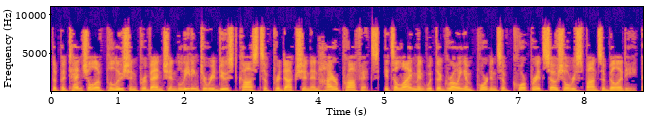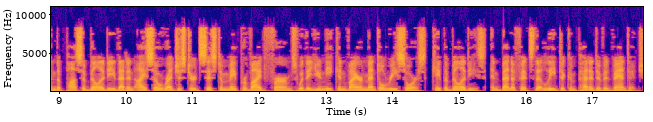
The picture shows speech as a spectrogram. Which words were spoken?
the potential of pollution prevention leading to reduced costs of production and higher profits, its alignment with the growing importance of corporate social responsibility, and the possibility that an ISO-registered system may provide firms with a unique environmental resource, capabilities, and benefits that lead to competitive advantage.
